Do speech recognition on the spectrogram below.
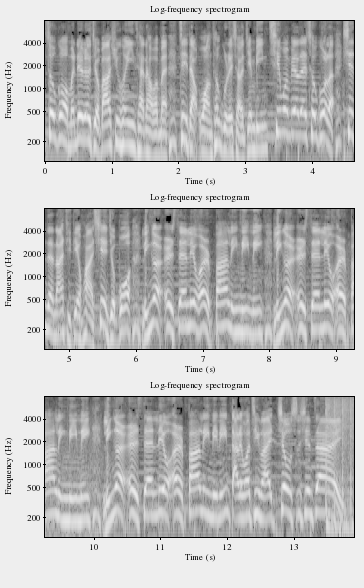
错过我们六六九八讯辉英才的好朋友们，这档网通股的小尖兵千万不要再错过了。现在拿起电话，现在就拨零二二三六二八零零零零二二三六二八零零零零二二三六二八零零零打电话进来。就是现在。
